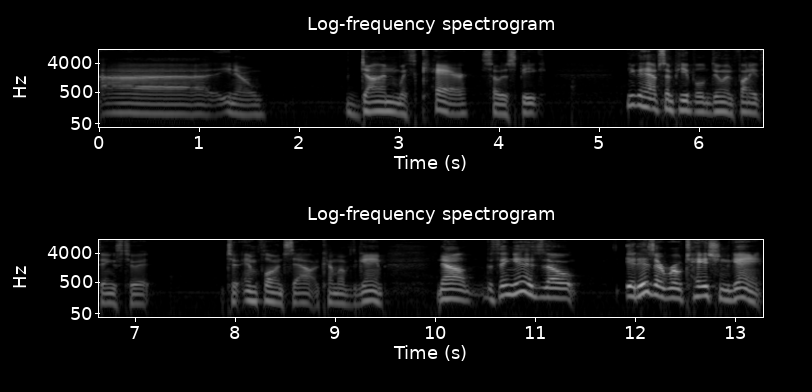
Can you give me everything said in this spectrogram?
uh, you know, done with care, so to speak, you can have some people doing funny things to it to influence the outcome of the game. Now, the thing is, though, it is a rotation game,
